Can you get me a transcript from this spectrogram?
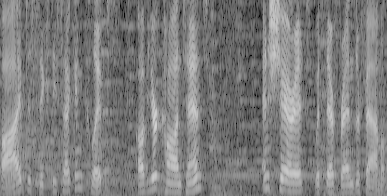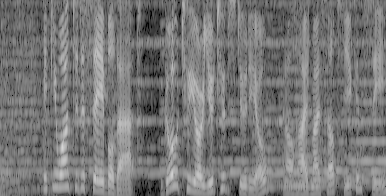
5 to 60 second clips of your content and share it with their friends or family. If you want to disable that, go to your YouTube studio, and I'll hide myself so you can see,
